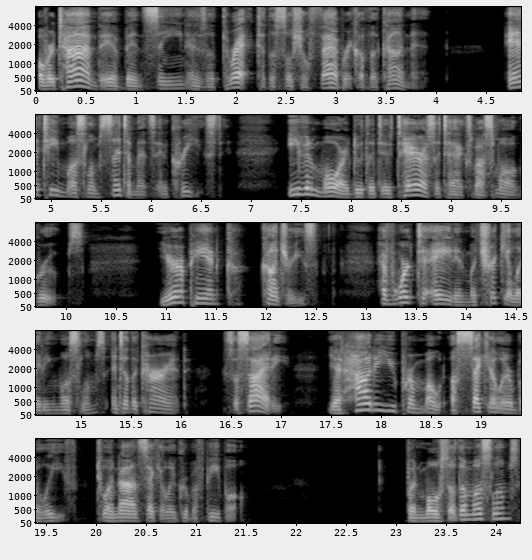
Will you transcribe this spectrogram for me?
Over time, they have been seen as a threat to the social fabric of the continent. Anti Muslim sentiments increased, even more due to terrorist attacks by small groups. European c- countries have worked to aid in matriculating Muslims into the current society. Yet, how do you promote a secular belief to a non secular group of people? But most of the Muslims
